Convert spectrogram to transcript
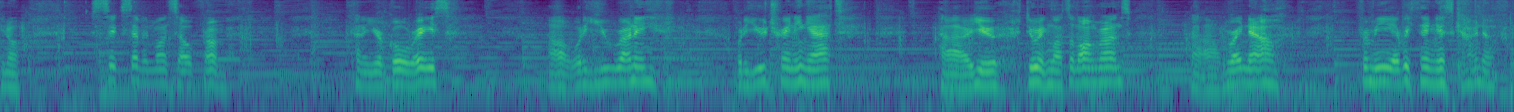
You know, six, seven months out from kind of your goal race. Uh, what are you running? What are you training at? Uh, are you doing lots of long runs? Uh, right now, for me, everything is kind of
